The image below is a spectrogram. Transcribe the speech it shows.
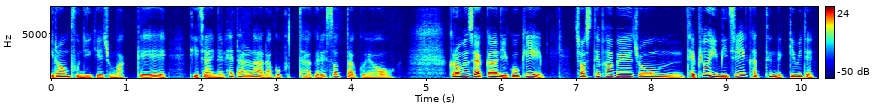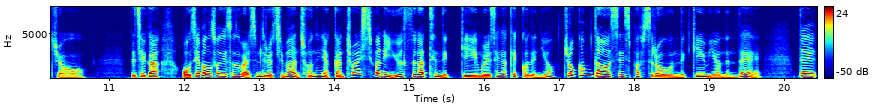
이런 분위기에 좀 맞게 디자인을 해달라라고 부탁을 했었다고요. 그러면서 약간 이 곡이 Just Pop의 좀 대표 이미지 같은 느낌이 됐죠. 근데 제가 어제 방송에서도 말씀드렸지만 저는 약간 트로이 시반의 Youth 같은 느낌을 생각했거든요. 조금 더 synth pop스러운 느낌이었는데 근데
